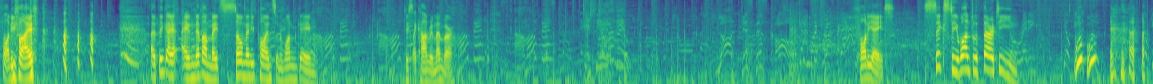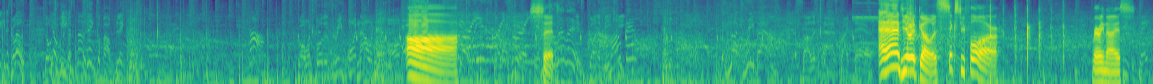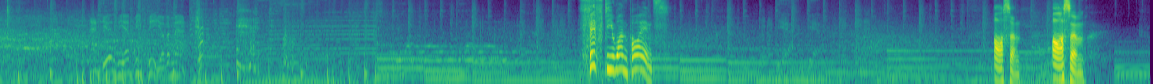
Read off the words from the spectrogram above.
45. I think I, I never made so many points in one game. I'm open. I'm open. At least I can't remember. I'm open. I'm open. Dish to Lulu. Whoop whoop. Ah, shit. And here it goes. 64. Very nice. 51 points. Awesome. Awesome.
